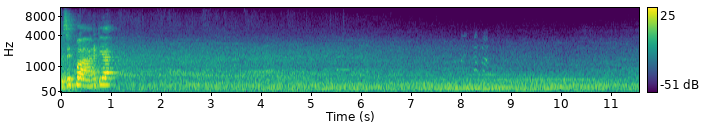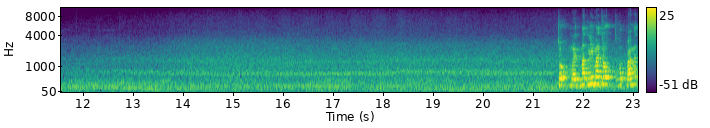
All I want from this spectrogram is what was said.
Gesit banget dia. Cuk, menit 45 cuk, cepet banget.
